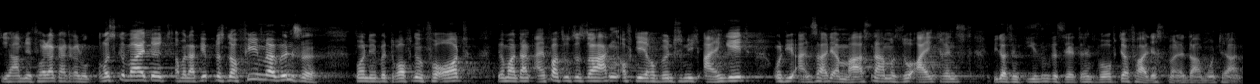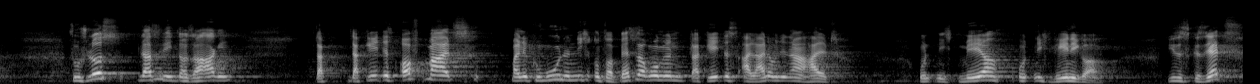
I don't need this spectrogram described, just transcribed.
Sie haben den Förderkatalog ausgeweitet, aber da gibt es noch viel mehr Wünsche von den Betroffenen vor Ort, wenn man dann einfach sozusagen auf deren Wünsche nicht eingeht und die Anzahl der Maßnahmen so eingrenzt, wie das in diesem Gesetzentwurf der Fall ist. Meine Damen und Herren. Zum Schluss lassen Sie mich noch sagen, da geht es oftmals bei den Kommunen nicht um Verbesserungen, da geht es allein um den Erhalt und nicht mehr und nicht weniger. Dieses Gesetz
